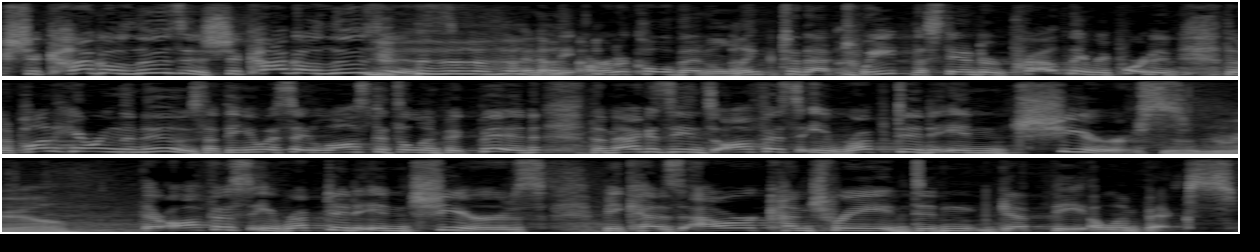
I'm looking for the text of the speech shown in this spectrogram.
Chicago loses, Chicago loses. and in the article then linked to that tweet, The Standard proudly reported that upon hearing the news that the USA lost its Olympic bid, the magazine's office erupted in cheers. Unreal. Their office erupted in cheers because our country didn't get the Olympics.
